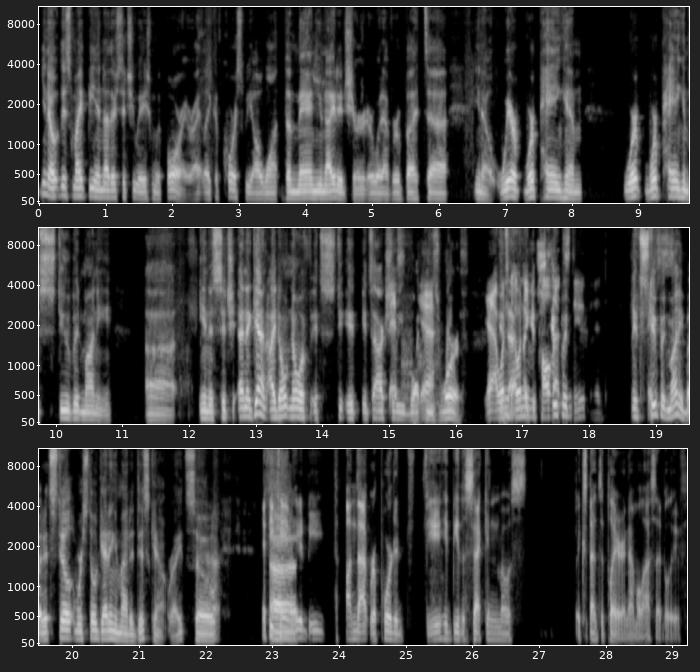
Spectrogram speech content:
you know, this might be another situation with Borré, right? Like, of course, we all want the Man United shirt or whatever, but uh, you know, we're we're paying him we're we're paying him stupid money uh in a situation and again i don't know if it's stu- it, it's actually It's- what yeah. he's worth Yeah, I It's wouldn't, a- I wouldn't like, even it's call that stupid. stupid. it's stupid It's- money but it's still we're still getting him at a discount right so Yeah. if he uh, came, he would be on that reported fee. He'd be the second most expensive player in MLS, I believe.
